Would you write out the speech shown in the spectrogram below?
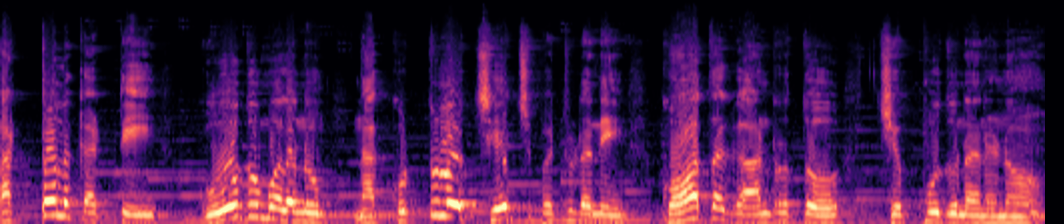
కట్టలు కట్టి గోధుమలను నా కొట్టులో చేర్చి పెట్టుడని కోతగాండ్రతో చెప్పుదునను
